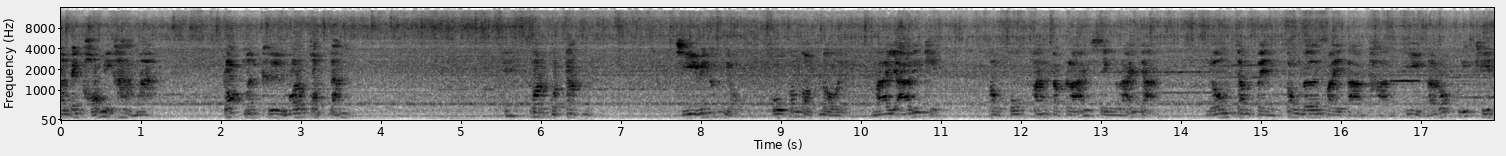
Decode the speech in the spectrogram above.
มันเป็นของมีค่ามาก เพราะมันคือมรกตดำ มรกตตังชีวิตของโยมถูกกำหนดโดย มายาลิขิตต้องผูกพันกับหลายสิ่งหลายอย่างโยมจำเป็นต้องเดินไปตามทางที่นรกลิขิต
